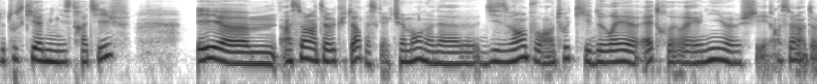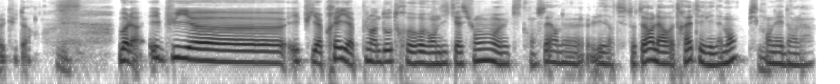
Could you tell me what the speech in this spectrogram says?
de tout ce qui est administratif et euh, un seul interlocuteur, parce qu'actuellement, on en a 10-20 pour un truc qui devrait être réuni chez un seul interlocuteur. Mmh. Voilà. Et puis, et puis après, il y a plein d'autres revendications qui concernent les artistes-auteurs, la retraite, évidemment, puisqu'on mmh. est dans la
